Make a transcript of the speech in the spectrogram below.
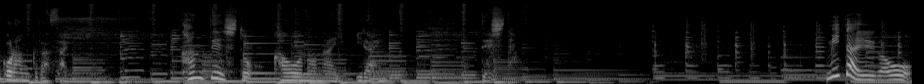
ご覧ください。鑑定士と顔のない依頼でした。見た映画を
